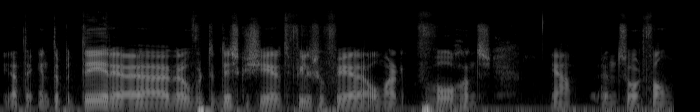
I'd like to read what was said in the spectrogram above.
te interpreteren, uh, erover te discussiëren, te filosoferen, om er vervolgens ja, een soort van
